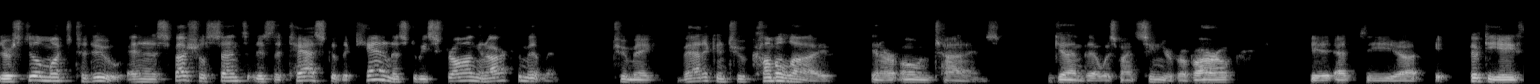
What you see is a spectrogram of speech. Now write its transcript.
There's still much to do, and in a special sense, it is the task of the canonists to be strong in our commitment to make Vatican II come alive in our own times. Again, that was Monsignor Varvaro at the uh, 58th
